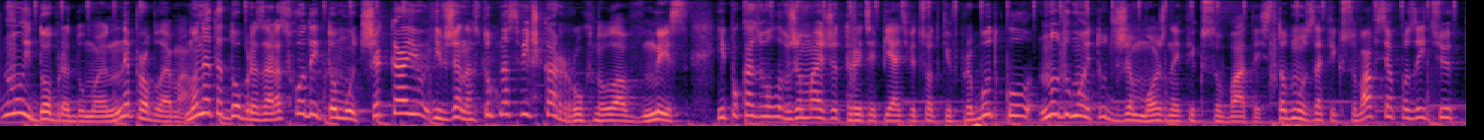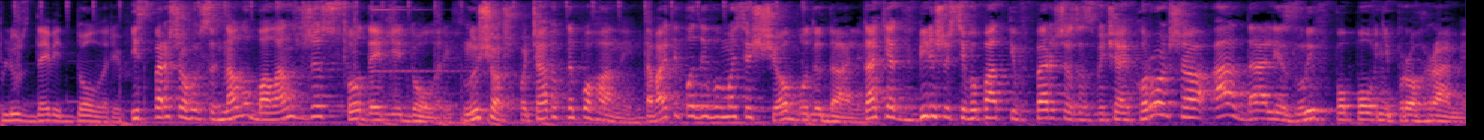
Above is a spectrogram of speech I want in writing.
Ну і добре, думаю, не проблема. Монета добре зараз ходить, тому чекаю, і вже наступна свічка рухнула вниз. І показувала вже майже 35% прибутку. Ну думаю, тут вже можна фіксуватись. Тому зафіксувався позицію в плюс 9 доларів. Із першого сигналу баланс вже 109 доларів. Ну що ж, початок непоганий. Давайте подивимося, що буде далі. Так як в більшості випадків перша зазвичай хороша, а далі злив по повній програмі.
